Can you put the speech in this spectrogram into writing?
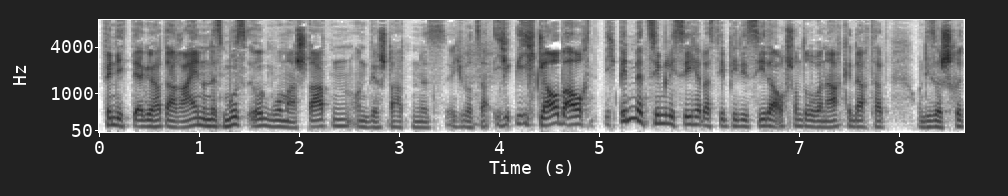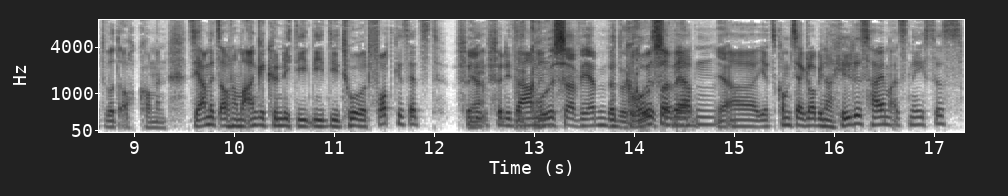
finde ich, der gehört da rein und es muss irgendwo mal starten und wir starten es. Ich würde sagen, ich, ich glaube auch, ich bin mir ziemlich sicher, dass die PDC da auch schon drüber nachgedacht hat und dieser Schritt wird auch kommen. Sie haben jetzt auch nochmal angekündigt, die, die, die Tour wird fortgesetzt für ja, die, für die Damen. Wird größer werden. Wird, wird größer, größer werden. werden. Ja. Äh, jetzt kommt es ja, glaube ich, nach Hildesheim als nächstes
